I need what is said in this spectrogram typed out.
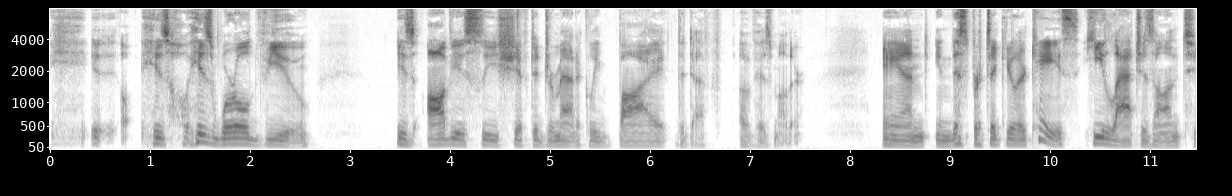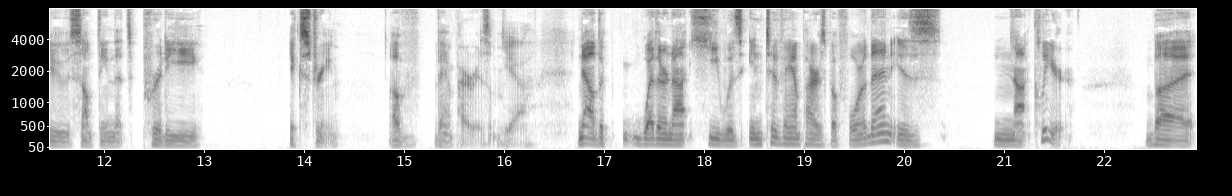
hi- his his worldview is obviously shifted dramatically by the death of his mother. And in this particular case, he latches on to something that's pretty extreme of vampirism. Yeah. Now, the whether or not he was into vampires before then is not clear. But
